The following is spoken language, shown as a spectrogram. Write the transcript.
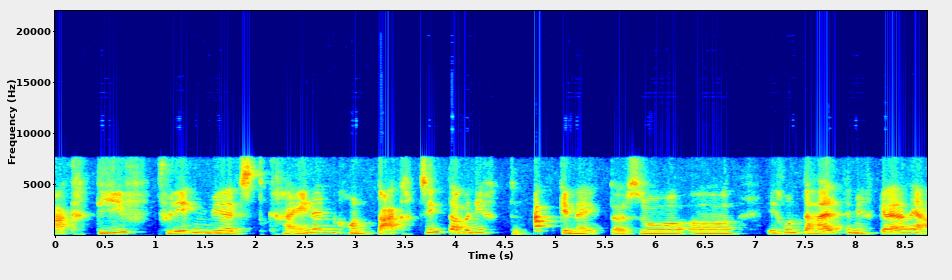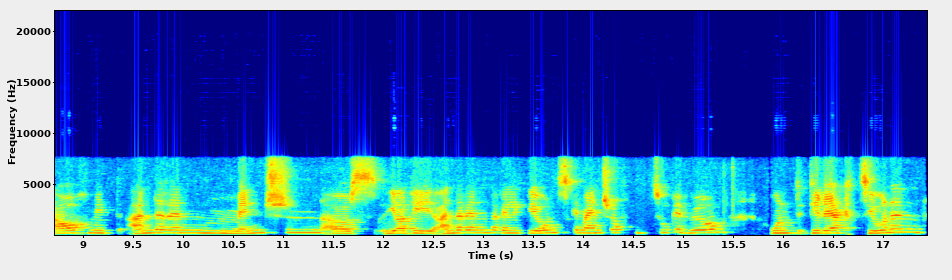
aktiv pflegen wir jetzt keinen Kontakt, sind aber nicht abgeneigt. Also äh, ich unterhalte mich gerne auch mit anderen Menschen aus, ja, die anderen Religionsgemeinschaften zugehören und die Reaktionen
